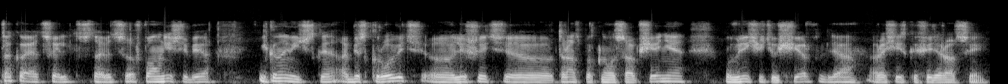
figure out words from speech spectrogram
такая цель ставится вполне себе экономическое, обескровить, э, лишить э, транспортного сообщения, увеличить ущерб для Российской Федерации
